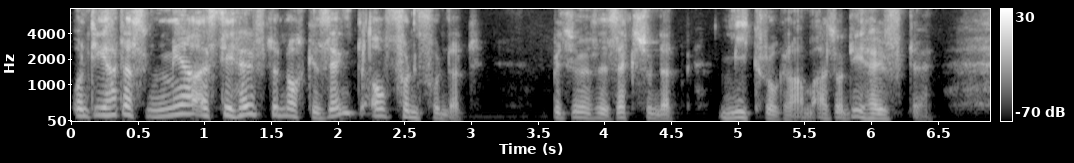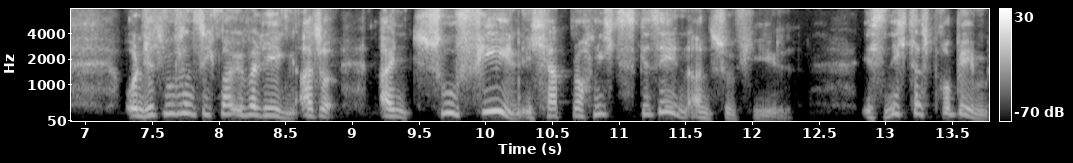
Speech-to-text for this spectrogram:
Und die hat das mehr als die Hälfte noch gesenkt auf 500 bzw. 600 Mikrogramm, also die Hälfte. Und jetzt muss man sich mal überlegen, also ein zu viel, ich habe noch nichts gesehen an zu viel, ist nicht das Problem.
